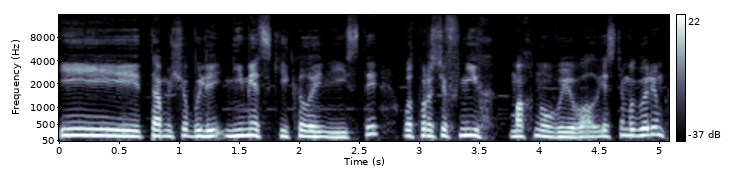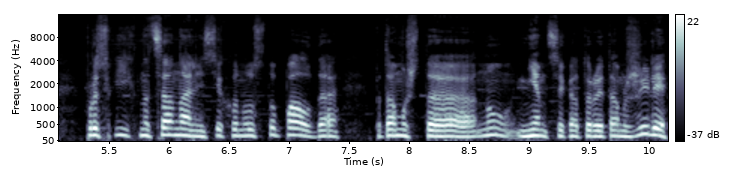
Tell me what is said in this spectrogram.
И там еще были немецкие колонисты. Вот против них Махно воевал. Если мы говорим, против каких национальностей он выступал, да, потому что, ну, немцы, которые там жили,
